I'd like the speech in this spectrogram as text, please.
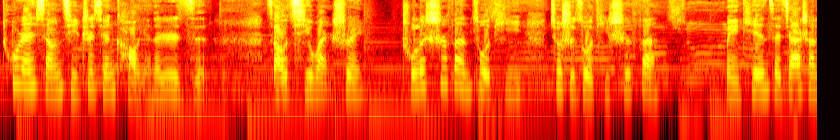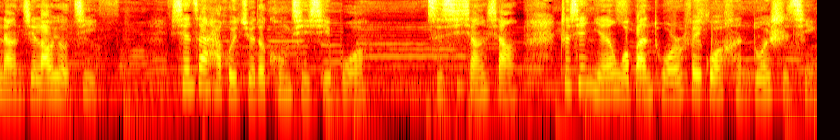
突然想起之前考研的日子，早起晚睡，除了吃饭做题就是做题吃饭，每天再加上两集《老友记》，现在还会觉得空气稀薄。仔细想想，这些年我半途而废过很多事情，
